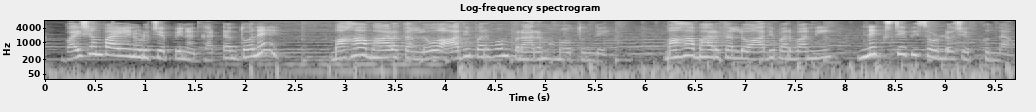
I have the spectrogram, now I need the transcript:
వైశంపాయనుడు చెప్పిన ఘట్టంతోనే మహాభారతంలో ఆదిపర్వం ప్రారంభమవుతుంది. మహాభారతంలో ఆదిపర్వాన్ని నెక్స్ట్ ఎపిసోడ్లో చెప్పుకుందాం.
